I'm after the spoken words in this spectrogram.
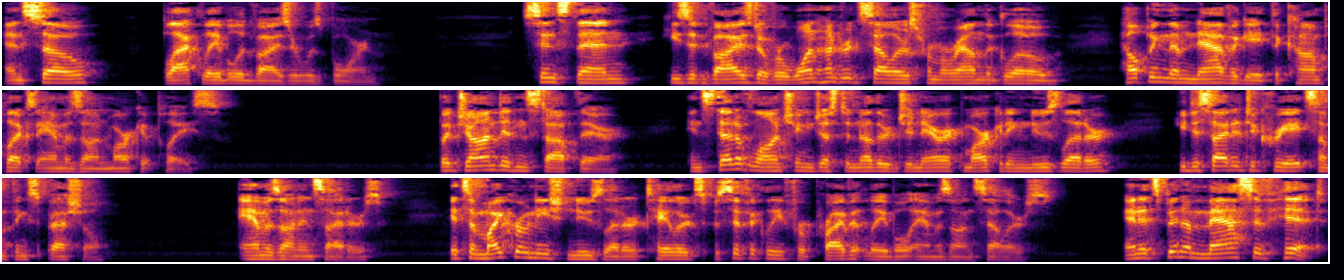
And so, Black Label Advisor was born. Since then, he's advised over 100 sellers from around the globe, helping them navigate the complex Amazon marketplace. But Jon didn't stop there. Instead of launching just another generic marketing newsletter, he decided to create something special. Amazon Insiders. It's a micro niche newsletter tailored specifically for private label Amazon sellers. And it's been a massive hit,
